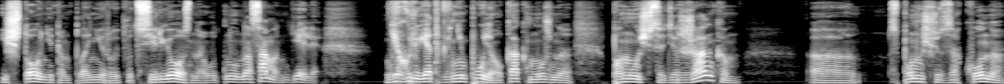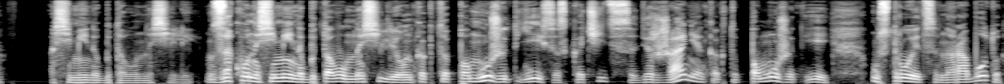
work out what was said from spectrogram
И что они там планируют, вот серьезно, вот ну на самом деле. Я говорю, я так не понял, как можно помочь содержанкам э, с помощью закона о семейно-бытовом насилии. Закон о семейно-бытовом насилии, он как-то поможет ей соскочить с содержания, как-то поможет ей устроиться на работу,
